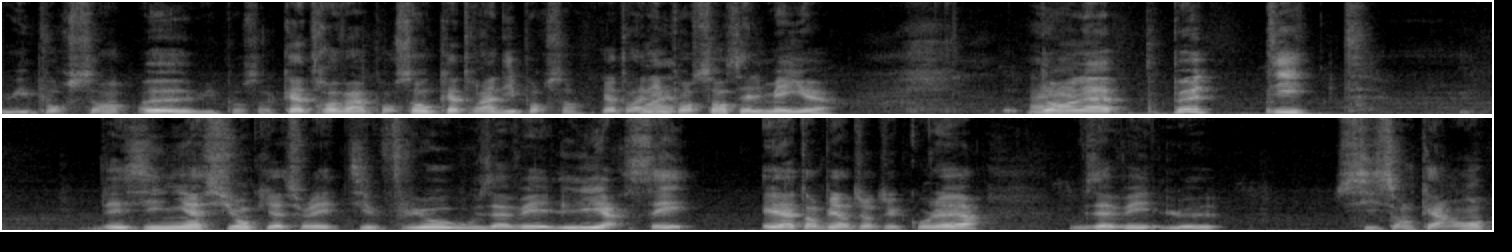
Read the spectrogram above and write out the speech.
8%, euh 8%, 80% ou 90%. 90% c'est le meilleur. Dans la petite désignation qu'il y a sur les types fluo où vous avez l'IRC et la température de couleur, vous avez le 640,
